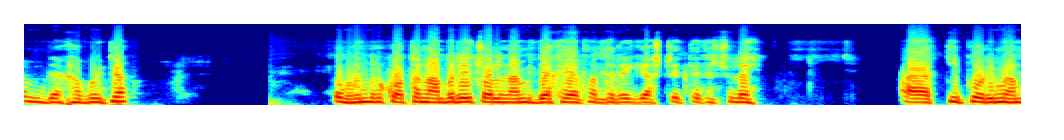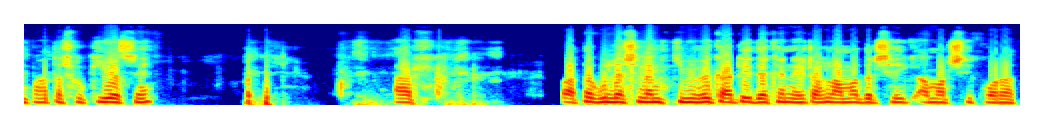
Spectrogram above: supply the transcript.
আমি দেখাবো এটা। তো বন্ধুর, কথা না বেরিয়ে চলেন, আমি দেখাই আপনাদের এই গাছটি থেকে আসলে কি পরিমাণ পাতা শুকিয়ে আছে। আর পাতাগুলো আসলে আমি কীভাবে কাটি দেখেন, এটা হলো আমাদের সেই, আমার সেই করাত।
